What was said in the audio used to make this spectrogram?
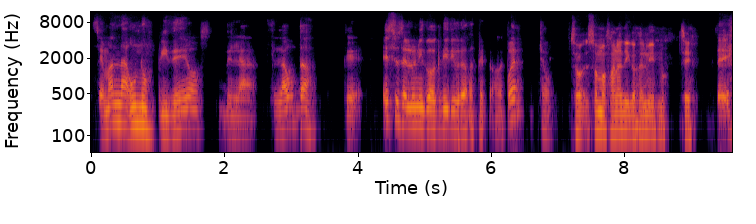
Se, manda unos videos de la flauta que ese es el único crítico de respeto. Después, chau. somos fanáticos del mismo, sí. Sí.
